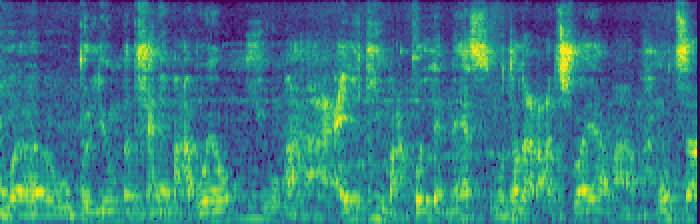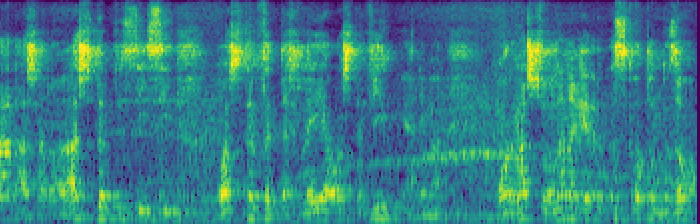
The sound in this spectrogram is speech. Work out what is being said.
وكل يوم بتخانق مع أبويا وأمي ومع عيلتي ومع كل الناس وطالع بعد شوية مع محمود سعد عشان أشتم في السيسي وأشتم في الداخلية وأشتم فيهم. يعني ما ورناش شغلانة غير إسقاط النظام.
